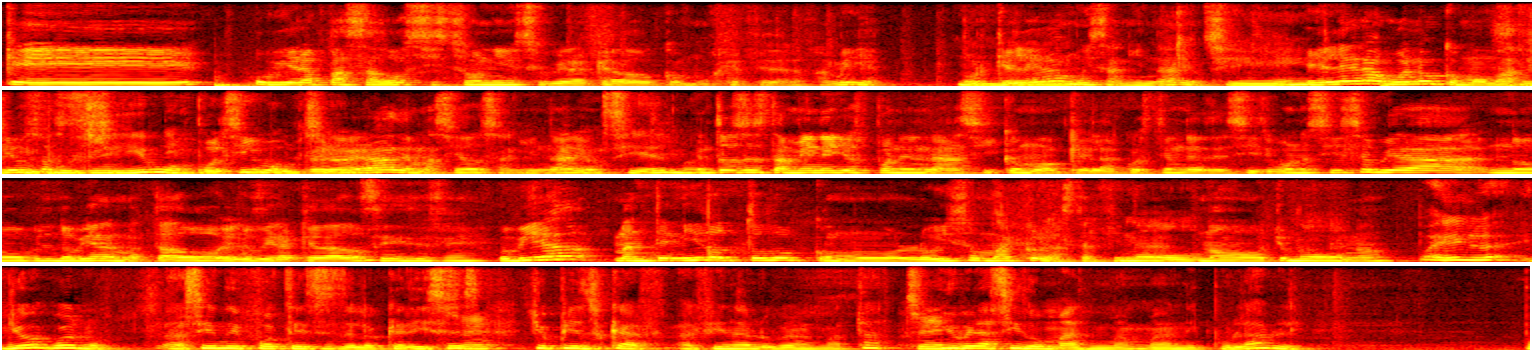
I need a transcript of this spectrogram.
que hubiera pasado si Sony se hubiera quedado como jefe de la familia. Porque él era muy sanguinario. Sí. Él era bueno como mafioso. impulsivo, impulsivo, impulsivo. pero era demasiado sanguinario. Así es, man. Entonces también ellos ponen así como que la cuestión de decir, bueno, si él se hubiera, no lo hubieran matado, él hubiera quedado. Sí, sí, sí. Hubiera mantenido todo como lo hizo Michael hasta el final. No, yo creo que no. Él- yo, bueno, haciendo hipótesis de lo que dices, Sí. yo pienso que al, al final lo hubieran matado. Sí. Y hubiera sido más ma- manipulable.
